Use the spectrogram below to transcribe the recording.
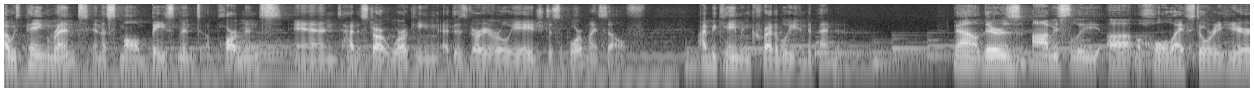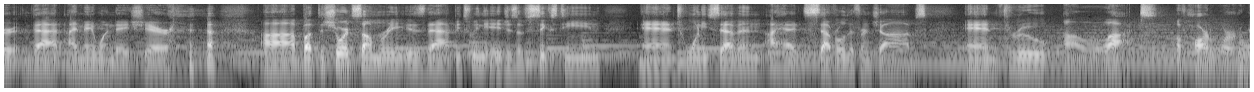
I was paying rent in a small basement apartment and had to start working at this very early age to support myself. I became incredibly independent. Now, there's obviously a, a whole life story here that I may one day share. Uh, but the short summary is that between the ages of 16 and 27, I had several different jobs, and through a lot of hard work,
